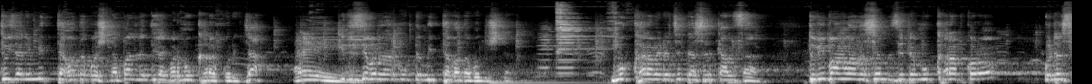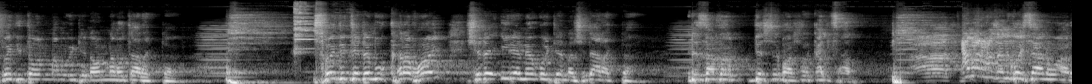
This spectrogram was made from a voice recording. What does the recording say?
তুই জানি মিথ্যা কথা কইস না পারলে তুই একবার মুখ খারাপ করিস যা। আরে। কিন্তু জীবনে আর মুখতে মিথ্যা কথা বলিস না। মুখ খারাপ এটা হচ্ছে দেশের কালচার তুমি বাংলাদেশে যেটা মুখ খারাপ করো ওটা সৈদিতে ওর নাম ওইটা না ওর নাম হচ্ছে আর একটা সৈদির যেটা মুখ খারাপ হয় সেটা ইরানে ওইটা না সেটা আর একটা এটা যার যার দেশের ভাষার কালচার আমার আজান কইছে আনোয়ার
